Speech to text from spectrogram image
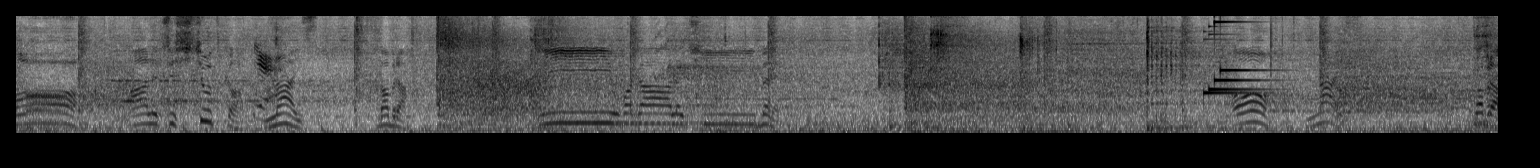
O, ale czyściutko. Nice. Dobra. I uwaga, leci Benek. O, nice. Dobra.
